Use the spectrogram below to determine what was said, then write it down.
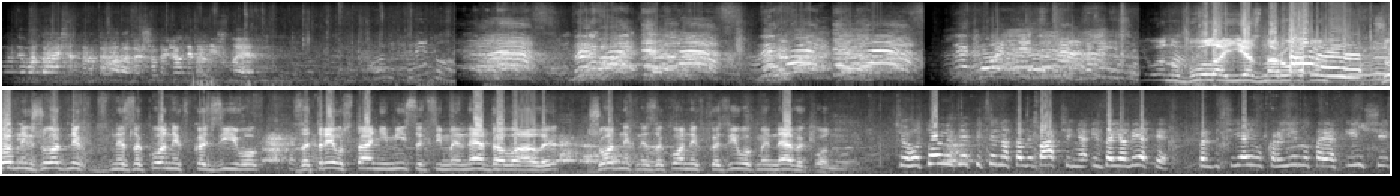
Будемо далі з тротуарами, щоб люди підійшли. Району була і є з народом. Жодних жодних незаконних вказівок. За три останні місяці ми не давали. Жодних незаконних вказівок ми не виконували. Чи готові ви піти на телебачення і заявити перед всією Україною, та як інші,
